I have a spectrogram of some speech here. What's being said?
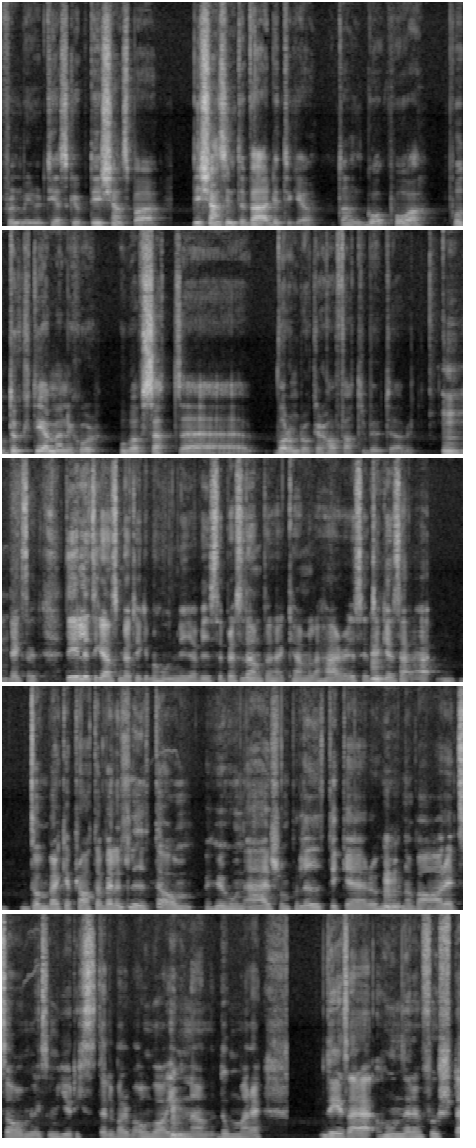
från en minoritetsgrupp. Det känns bara, det känns inte värdigt tycker jag. Utan gå på, på duktiga människor oavsett eh, vad de råkar ha för attribut i övrigt. Mm. Exakt. Det är lite grann som jag tycker med hon nya vicepresidenten här, Kamala Harris. Jag tycker så här, de verkar prata väldigt lite om hur hon är som politiker och hur Mm. hon har varit som liksom, jurist eller vad det var hon var Mm. innan, domare. Det är så här, hon är den första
